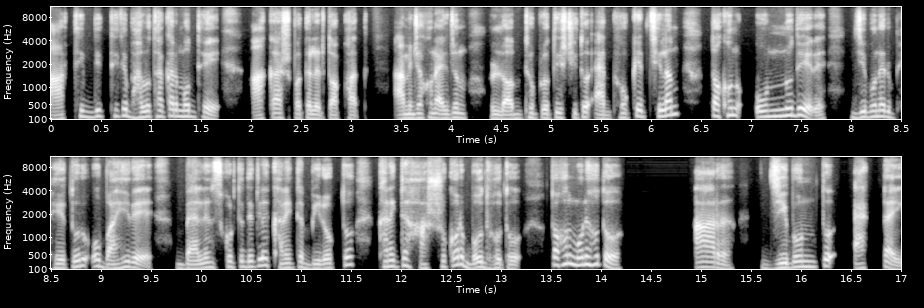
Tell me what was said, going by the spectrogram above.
আর্থিক দিক থেকে ভালো থাকার মধ্যে আকাশ পাতালের তফাৎ। আমি যখন একজন লব্ধ প্রতিষ্ঠিত অ্যাডভোকেট ছিলাম, তখন অন্যদের জীবনের ভেতর ও বাহিরে ব্যালেন্স করতে দেখলে খানিকটা বিরক্ত, খানিকটা হাস্যকর বোধ হতো। তখন মনে হতো, আর জীবন তো একটাই,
